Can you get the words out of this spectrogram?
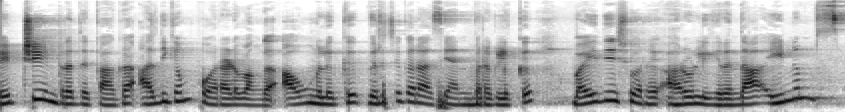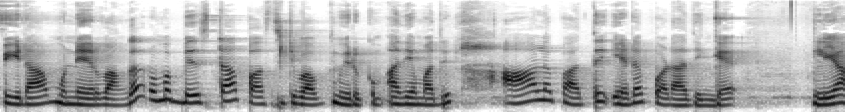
வெற்றின்றதுக்காக அதிகம் போராடுவாங்க. அவங்களுக்கு விருச்சிக ராசி அன்பர்களுக்கு வைத்தீஸ்வரர் அருள் இருந்தால் இன்னும் ஸ்பீடாக முன்னேறுவாங்க. ரொம்ப பெஸ்ட்டாக பாசிட்டிவாகவும் இருக்கும். அதே மாதிரி ஆளை பார்த்து எடை போடாதீங்க இல்லையா?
